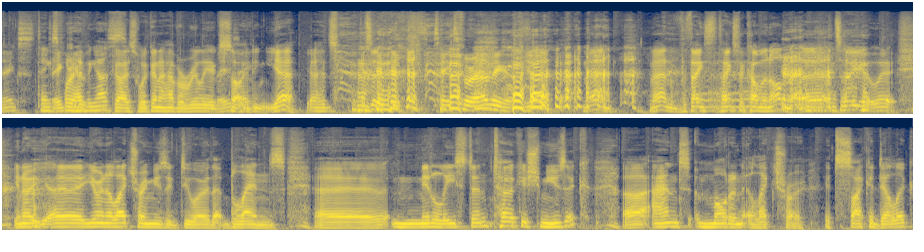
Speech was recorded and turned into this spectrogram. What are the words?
Thanks. Thanks Thank for you. having us. Guys, we're going to have a really Amazing. exciting... Yeah, yeah it's, it's a, Thanks for having us. man, man, thanks, thanks for coming on. Uh, I tell you, you know, uh, you're an electro music duo that blends uh, Middle Eastern, Turkish music, uh, and modern electro. It's psychedelic.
